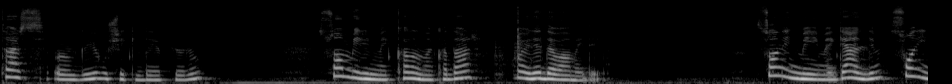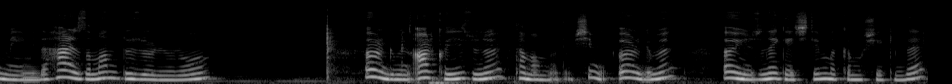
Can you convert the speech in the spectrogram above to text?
Ters örgüyü bu şekilde yapıyorum. Son bir ilmek kalana kadar böyle devam edelim. Son ilmeğime geldim. Son ilmeğimi de her zaman düz örüyorum. Örgümün arka yüzünü tamamladım. Şimdi örgümün ön yüzüne geçtim. Bakın bu şekilde.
